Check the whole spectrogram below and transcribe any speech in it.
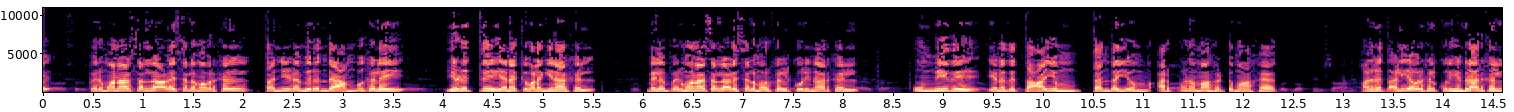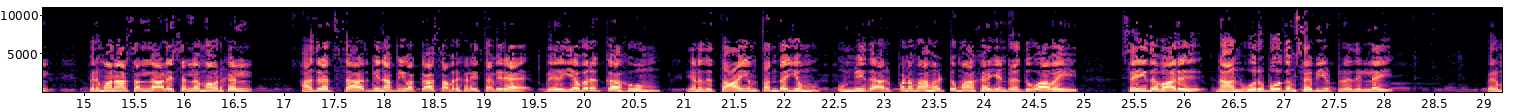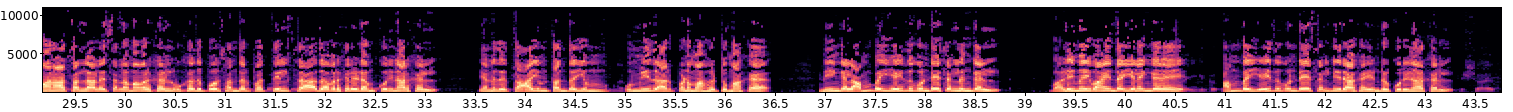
பெருமானார் சல்லா அலிசல்லாம் அவர்கள் தன்னிடமிருந்த அம்புகளை எடுத்து எனக்கு வழங்கினார்கள். மேலும் பெருமானார் சல்லா அலிசல்லாம் அவர்கள் கூறினார்கள் உன் மீது எனது தாயும் தந்தையும் அர்ப்பணமாகட்டுமாக ஹசரத் அலி அவர்கள் கூறுகின்றார்கள் பெருமானார் சல்லா செல்லம் அவர்கள் ஹசரத் சாத் பின் அபி வக்காஸ் அவர்களை தவிர வேறு எவருக்காகவும் எனது தாயும் தந்தையும் உன் மீது அர்ப்பணமாகட்டுமாக என்ற துவாவை செய்தவாறு நான் ஒருபோதும் செவியுற்றதில்லை. பெருமானார் சல்லா அலை செல்லம் அவர்கள் உகது போர் சந்தர்ப்பத்தில் சாத் அவர்களிடம் கூறினார்கள் எனது தாயும் தந்தையும் உன் மீது அர்ப்பணமாகட்டுமாக. நீங்கள் அம்பை எய்து கொண்டே செல்லுங்கள். வலிமை வாய்ந்த இளைஞரே அம்பை எய்து கொண்டே செல்வீராக என்று கூறினார்கள்.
